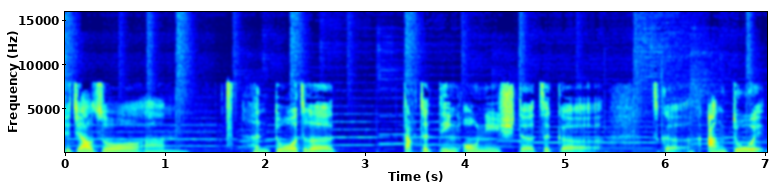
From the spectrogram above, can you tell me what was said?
就叫做嗯，很多这个 Doctor Dean Onish 的这个这个 Undo It。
